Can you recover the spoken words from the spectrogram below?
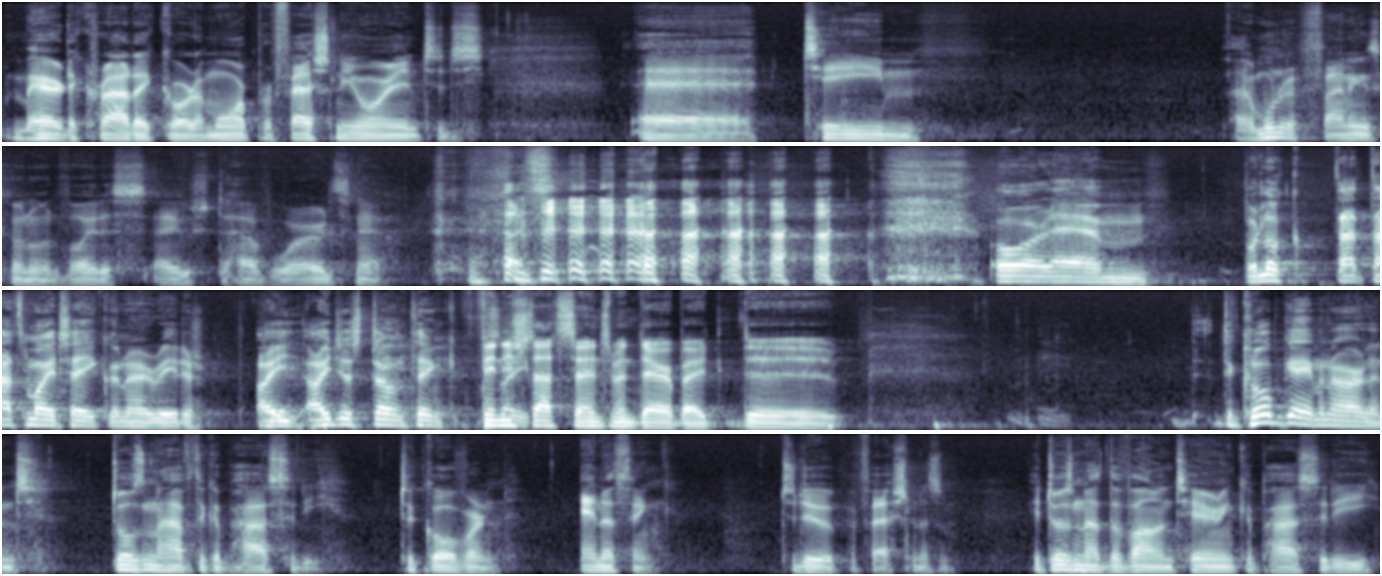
meritocratic or a more professionally oriented uh, team. I wonder if Fanning's going to invite us out to have words now. or, um, but look, that that's my take when I read it. I, I just don't think Finish sorry, that sentiment there about the. the club game in Ireland doesn't have the capacity to govern anything to do with professionalism. It doesn't have the volunteering capacity.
